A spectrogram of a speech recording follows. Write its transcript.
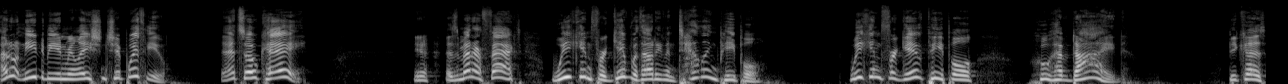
I don't need to be in relationship with you." That's okay. You know, as a matter of fact, we can forgive without even telling people. We can forgive people who have died. Because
